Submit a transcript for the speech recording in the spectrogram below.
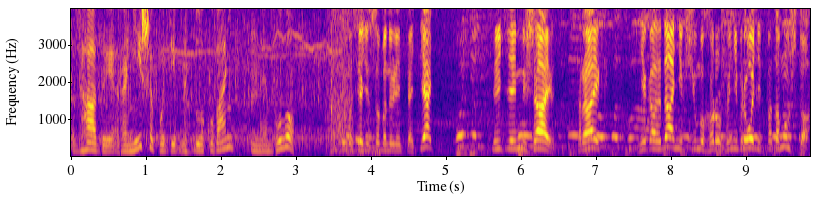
Згадує раніше подібних блокувань не було. Сьогодні 105-5. Строители мешают. Страйк никогда ни к чему хорошему не приводит, потому что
